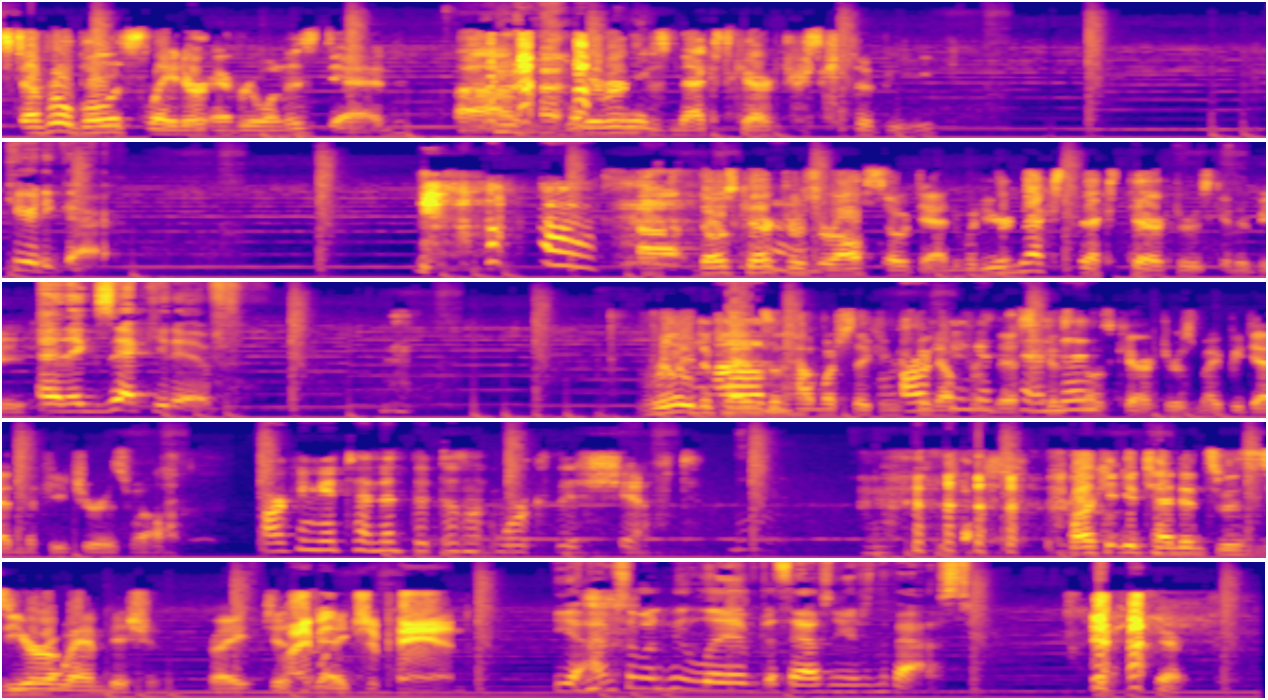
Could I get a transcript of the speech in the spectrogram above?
several bullets later, everyone is dead. Um, what everyone's next character is going to be. Security guard. Uh, those characters are also dead. What your next next character is going to be. An executive. Really depends Um, on how much they can clean up parking from this, because those characters might be dead in the future as well. Parking attendant that doesn't work this shift. Parking attendants with zero ambition, right? Just I'm in like Japan. Yeah, I'm someone who lived a thousand years in the past.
